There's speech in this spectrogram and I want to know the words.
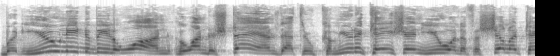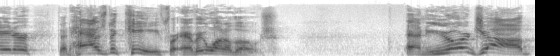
But you need to be the one who understands that through communication, you are the facilitator that has the key for every one of those. And your job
